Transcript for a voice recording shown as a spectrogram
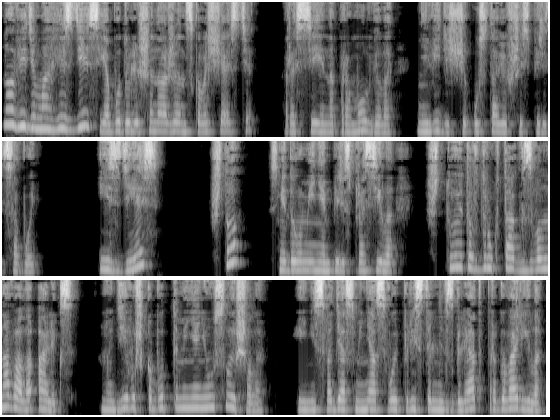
но, видимо, и здесь я буду лишена женского счастья», — рассеянно промолвила, невидяще уставившись перед собой. «И здесь?» «Что?» — с недоумением переспросила. «Что это вдруг так взволновало Алекс?» Но девушка будто меня не услышала и, не сводя с меня свой пристальный взгляд, проговорила.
